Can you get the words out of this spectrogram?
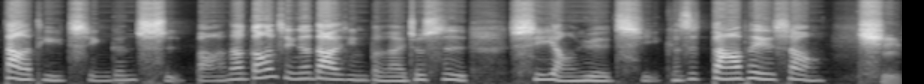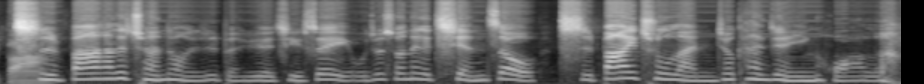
大提琴跟尺八。那钢琴跟大提琴本来就是西洋乐器，可是搭配上尺八，尺八，它是传统的日本乐器，所以我就说那个前奏尺八一出来，你就看见樱花了。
